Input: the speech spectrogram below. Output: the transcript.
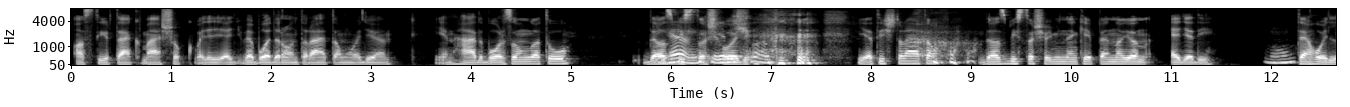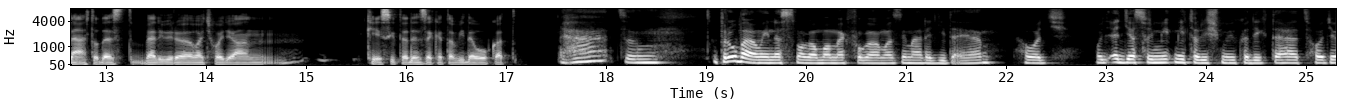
azt írták mások, vagy egy, egy weboldalon találtam, hogy ilyen hátborzongató, de az Igen, biztos, hogy is ilyet is találtam, de az biztos, hogy mindenképpen nagyon egyedi. Uh-huh. Te hogy látod ezt belülről, vagy hogyan készíted ezeket a videókat? Hát, um, próbálom én ezt magamban megfogalmazni már egy ideje, hogy, hogy egy az, hogy mi, mitől is működik, tehát, hogy,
